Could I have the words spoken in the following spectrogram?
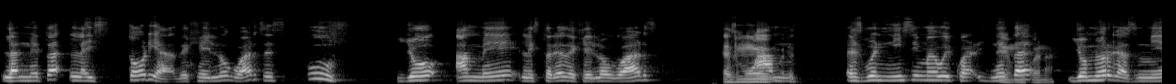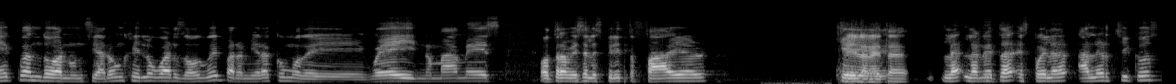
la neta, la historia de Halo Wars es, uff, yo amé la historia de Halo Wars, es muy, am- es buenísima, güey, neta, buena. yo me orgasmié cuando anunciaron Halo Wars 2, güey. Para mí era como de, güey, no mames, otra vez el Spirit of Fire. Sí, la neta, La, la neta, spoiler alert, chicos.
